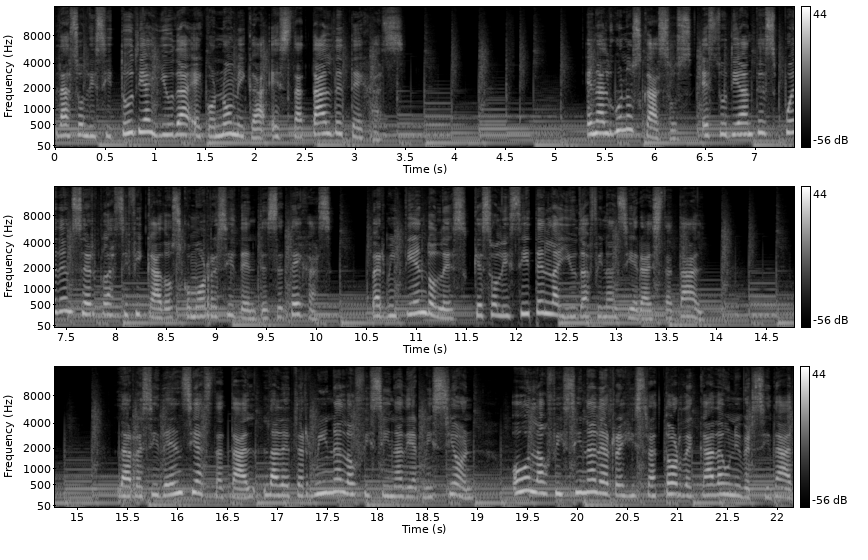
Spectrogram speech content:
la solicitud de ayuda económica estatal de Texas. En algunos casos, estudiantes pueden ser clasificados como residentes de Texas, permitiéndoles que soliciten la ayuda financiera estatal. La residencia estatal la determina la oficina de admisión o la oficina del registrador de cada universidad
